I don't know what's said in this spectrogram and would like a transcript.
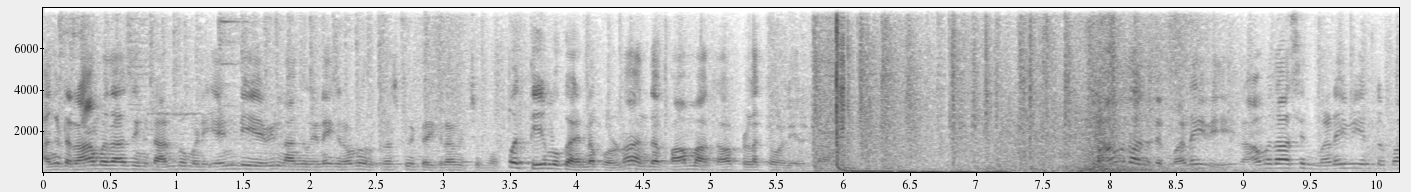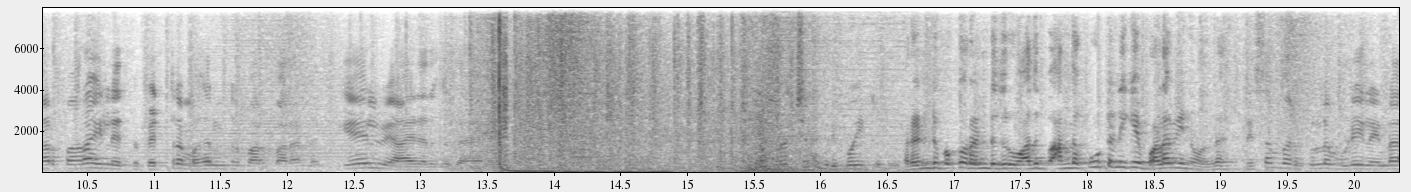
அங்கிட்ட ராமதாஸ் இங்கிட்ட அன்புமணி என்டிஏவில் நாங்கள் இணைக்கிறோம்னு ஒரு ப்ரெஸ் மீட் வைக்கிறோம்னு வச்சுப்போம். இப்போ திமுக என்ன பண்ணணும் அந்த பாமக பிளக்க வழி இருக்காங்க ராமதாஸுடைய மனைவி ராமதாஸின் மனைவி என்று பார்ப்பாரா இல்லை இப்போ பெற்ற மகன் என்று பார்ப்பாரான்னு கேள்வி ஆயிரம் இருக்குது பிரச்சனை இப்படி போயிட்டு இருக்கு. ரெண்டு பக்கம் ரெண்டு துருவம். அது அந்த கூட்டணிக்கே பலவீனம் இல்ல டிசம்பருக்குள்ள முடியலைன்னா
